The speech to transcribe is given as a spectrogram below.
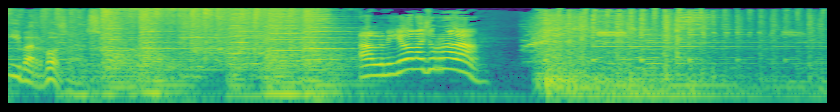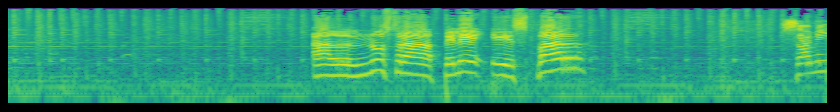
i Barboses. El millor de la jornada. El nostre Pelé és per... Sami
